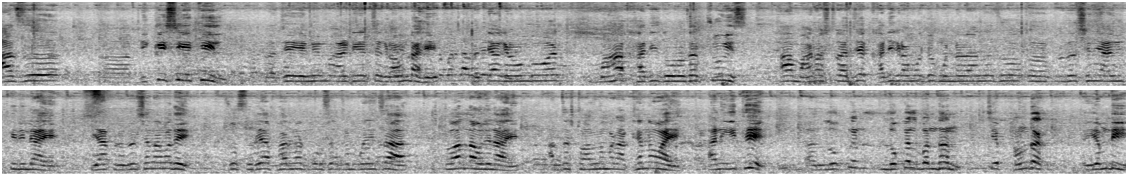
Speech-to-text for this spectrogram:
आज बी के सी येथील J M M R D एचं ग्राउंड आहे तर त्या ग्राउंडवर महाखादी दोन हजार चोवीस हा महाराष्ट्र राज्य खादी ग्रामोद्योग मंडळानं जो प्रदर्शनी आयोजित केलेली आहे या प्रदर्शनामध्ये जो सूर्या फार्मर प्रोडक्शन कंपनीचा स्टॉल लावलेला आहे आमचा स्टॉल नंबर अठ्ठ्याण्णव आहे. आणि इथे लोकल लोकल बंधनचे founder M D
